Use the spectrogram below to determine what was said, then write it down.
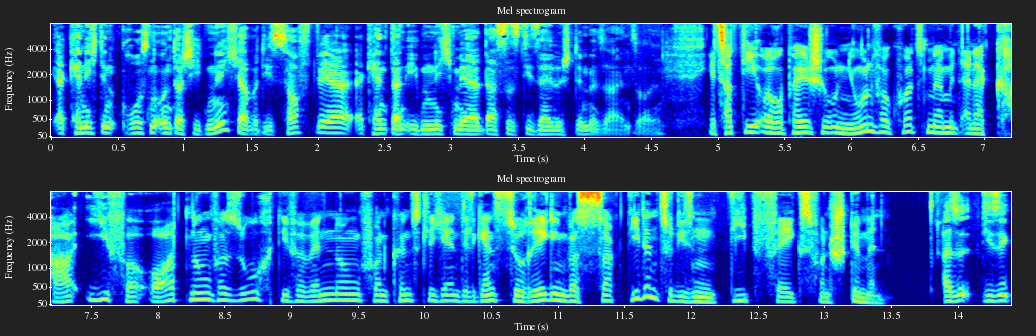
erkenne ich den großen Unterschied nicht, aber die Software erkennt dann eben nicht mehr, dass es dieselbe Stimme sein soll. Jetzt hat die Europäische Union vor kurzem ja mit einer KI-Verordnung versucht, die Verwendung von künstlicher Intelligenz zu regeln. Was sagt die denn zu diesen Deepfakes von Stimmen? Also diese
